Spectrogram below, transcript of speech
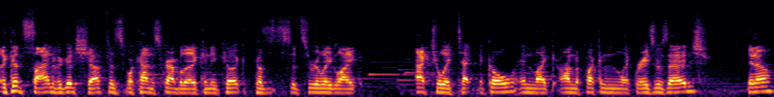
a good sign of a good chef is what kind of scrambled egg can you cook because it's it's really like actually technical and like on the fucking like razor's edge, you know?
